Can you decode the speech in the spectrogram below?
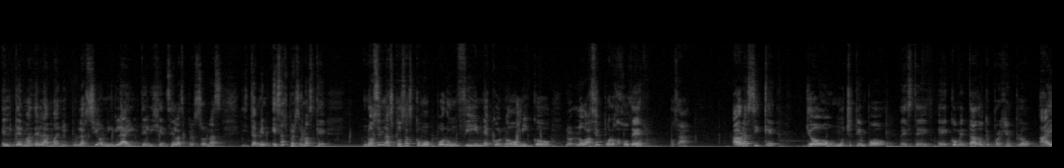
el tema de la manipulación y la inteligencia de las personas y también esas personas que no hacen las cosas como por un fin económico, lo hacen por joder. O sea, ahora sí que yo mucho tiempo este, he comentado que, por ejemplo, hay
